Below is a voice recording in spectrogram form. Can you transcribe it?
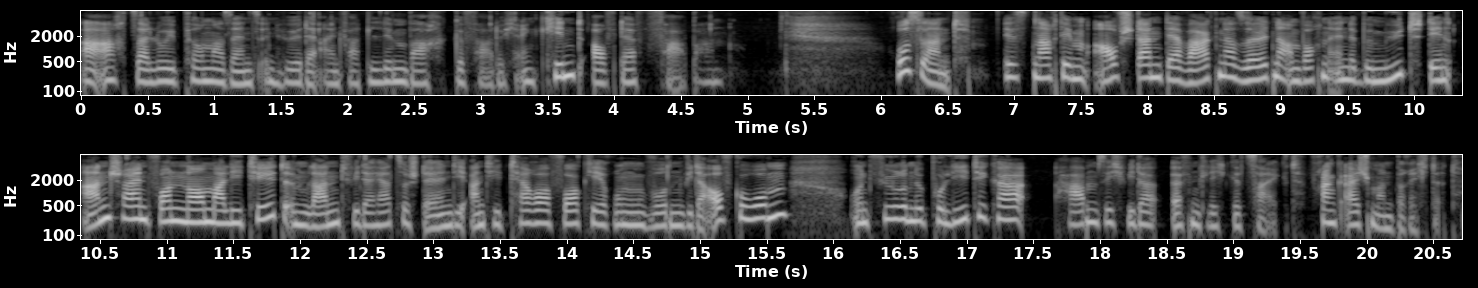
A8 Saarlouis Pirmasens in Höhe der Einfahrt Limbach Gefahr durch ein Kind auf der Fahrbahn. Russland ist nach dem Aufstand der Wagner-Söldner am Wochenende bemüht, den Anschein von Normalität im Land wiederherzustellen. Die Antiterrorvorkehrungen wurden wieder aufgehoben und führende Politiker haben sich wieder öffentlich gezeigt. Frank Eichmann berichtet.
